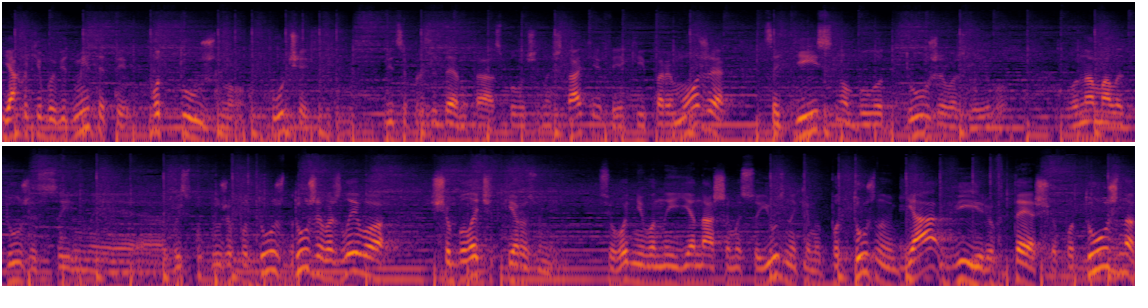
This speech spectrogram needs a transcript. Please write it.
Я хотів би відмітити потужну участь віце-президента Сполучених Штатів, який переможе. Це дійсно було дуже важливо. Вона мала дуже сильний е, виступ, дуже потужно. Дуже важливо, щоб було чітке розуміння. Сьогодні вони є нашими союзниками, потужними. Я вірю в те, що потужна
